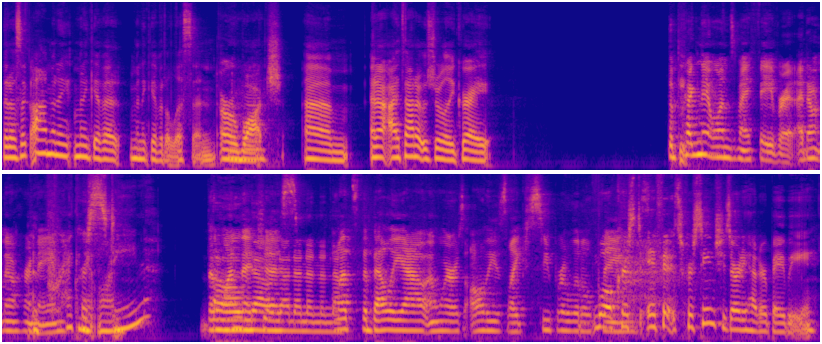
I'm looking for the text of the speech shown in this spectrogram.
that I was like oh I'm gonna I'm gonna give it I'm gonna give it a listen or a Mhm. watch. Um, and I, I thought it was really great. The pregnant one's my favorite. I don't know her The name. pregnant one. Christine? The Oh, one that no, just no, no, no, no. lets the belly out and wears all these like super little Well, things. Christ- if it's Christine, she's already had her baby.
